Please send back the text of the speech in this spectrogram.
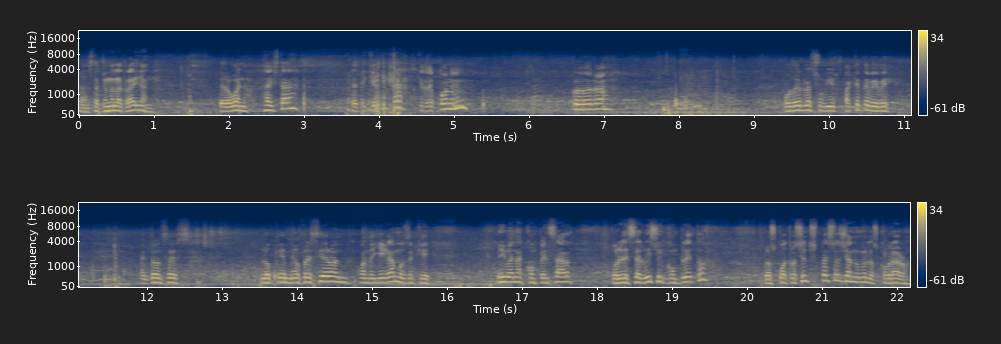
Hasta que no la traigan. Pero bueno, ahí está. La etiquetita que le ponen para poderla subir. Paquete bebé. Entonces, lo que me ofrecieron cuando llegamos de que me iban a compensar por el servicio incompleto, los 400 pesos ya no me los cobraron.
